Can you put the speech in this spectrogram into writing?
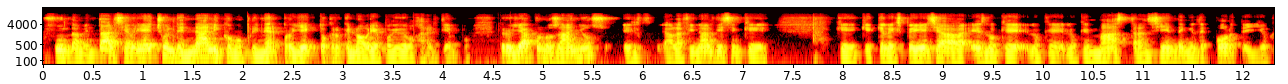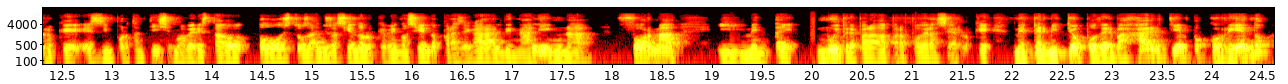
fundamental. Si habría hecho el de Nali como primer proyecto, creo que no habría podido bajar el tiempo. Pero ya con los años, a la final dicen que, que, la experiencia es lo que, lo, que, lo que más transciende en el deporte. Y yo creo que es importantísimo haber estado todos estos años haciendo lo que vengo haciendo para llegar al de Nali en una forma y mente muy preparada para poder hacerlo, que me permitió poder bajar el tiempo corriendo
